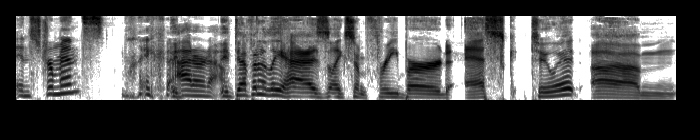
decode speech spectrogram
instruments. Like It- I don't know. It definitely has like some Freebird esque to it. Um,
